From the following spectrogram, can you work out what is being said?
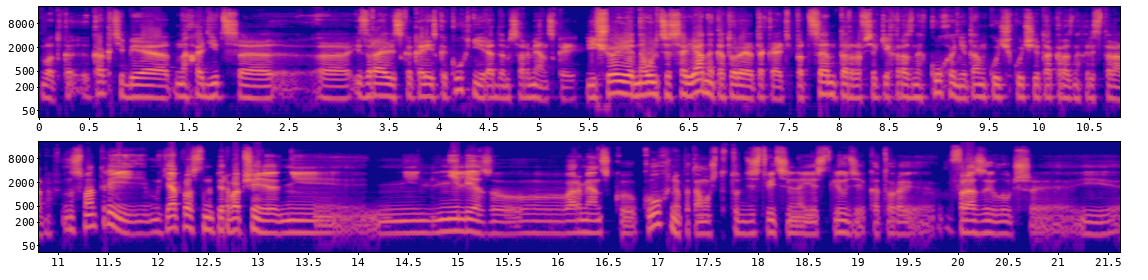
Вот, как тебе находиться израильско-корейской кухней рядом с армянской? Еще и на улице Сарьяна, которая такая, типа, центр всяких разных кухонь, и там куча-куча и так разных ресторанов. Ну, смотри, я просто, например, вообще не не, не лезу в армянскую кухню, потому что тут действительно есть люди, которые в разы лучше и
